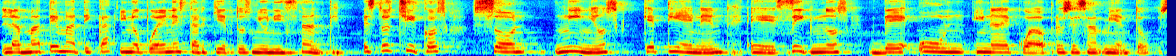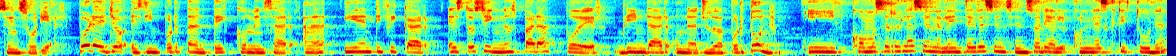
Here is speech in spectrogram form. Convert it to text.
la matemática y no pueden estar quietos ni un instante. Estos chicos son niños que tienen eh, signos de un inadecuado procesamiento sensorial. Por ello es importante comenzar a identificar estos signos para poder brindar una ayuda oportuna. ¿Y cómo se relaciona la integración sensorial con la escritura?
